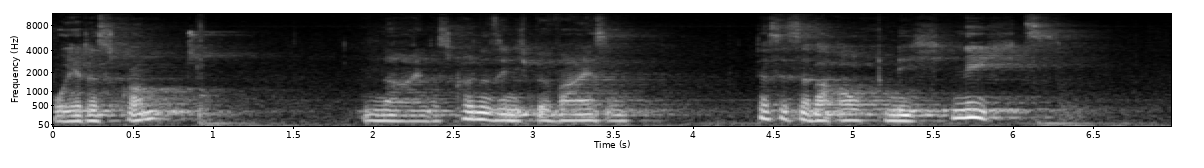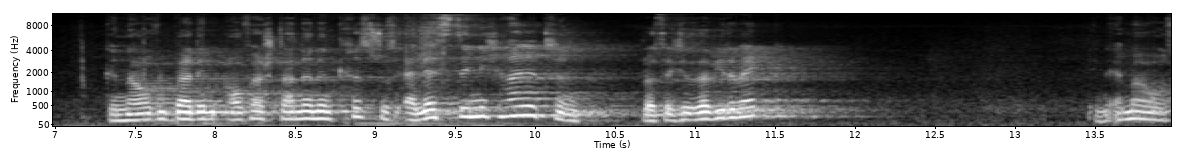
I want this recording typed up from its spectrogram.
Woher das kommt? Nein, das können Sie nicht beweisen. Das ist aber auch nicht nichts. Genau wie bei dem auferstandenen Christus. Er lässt sie nicht halten. Plötzlich ist er wieder weg. In Emmaus.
